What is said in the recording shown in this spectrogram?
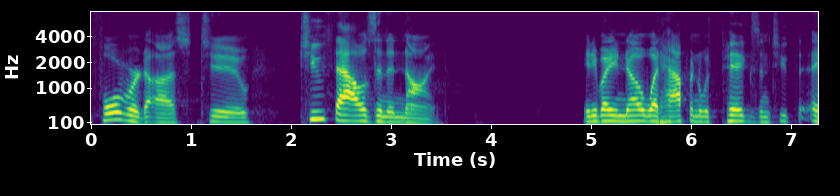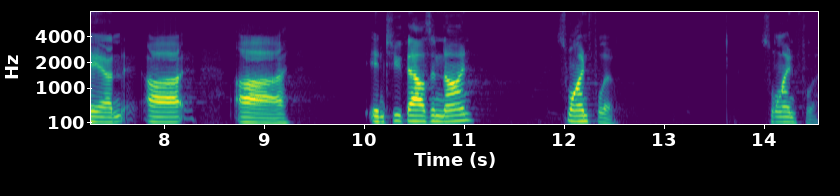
forward us to 2009. Anybody know what happened with pigs in and, uh, uh, in 2009? Swine flu. Swine flu.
